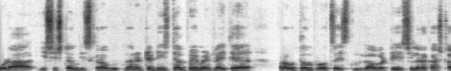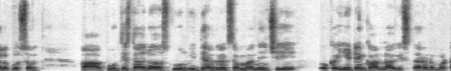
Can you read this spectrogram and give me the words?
కూడా ఈ సిస్టమ్ తీసుకురాబోతున్నారు. అంటే డిజిటల్ పేమెంట్లు అయితే ప్రభుత్వం ప్రోత్సహిస్తుంది కాబట్టి చిల్లర కష్టాల కోసం. పూర్తి స్థాయిలో స్కూల్ విద్యార్థులకు సంబంధించి ఒక ఏటీఎం కార్డు లాగా ఇస్తారనమాట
